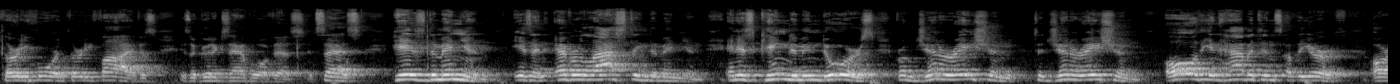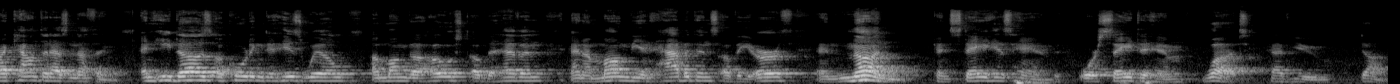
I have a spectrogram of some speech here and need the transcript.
34 and 35 is, is a good example of this. It says, His dominion is an everlasting dominion, and His kingdom endures from generation to generation. All the inhabitants of the earth are accounted as nothing, and He does according to His will among the host of the heaven and among the inhabitants of the earth, and none can stay His hand or say to Him, What have you done?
